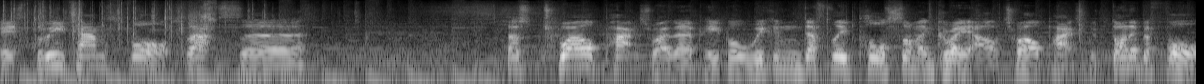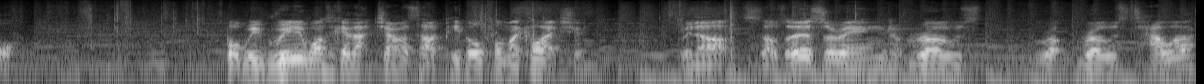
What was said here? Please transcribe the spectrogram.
It's 3 times 4, so that's uh, that's 12 packs right there, people. We can definitely pull something great out of 12 packs. We've done it before. But we really want to get that Charizard, people, for my collection. We know ourselves Ursaring, Rose, Ro Rose Tower,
